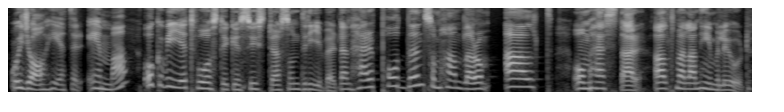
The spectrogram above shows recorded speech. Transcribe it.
Och jag heter Emma. och vi är två stycken systrar som driver den här podden som handlar om allt om hästar, allt mellan himmel och jord.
